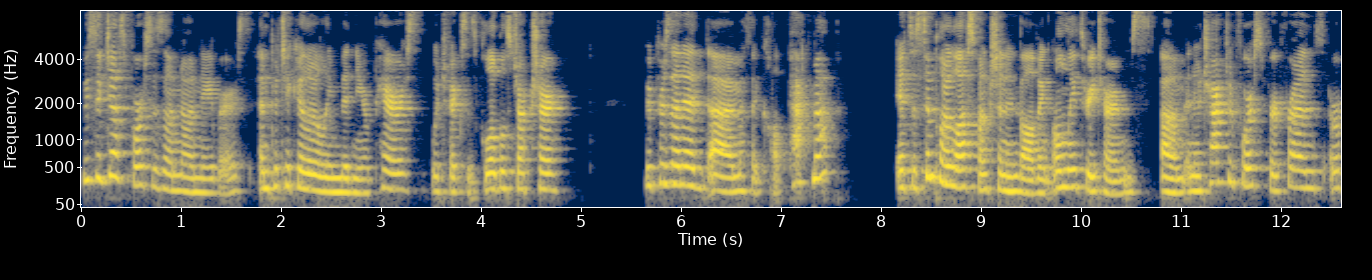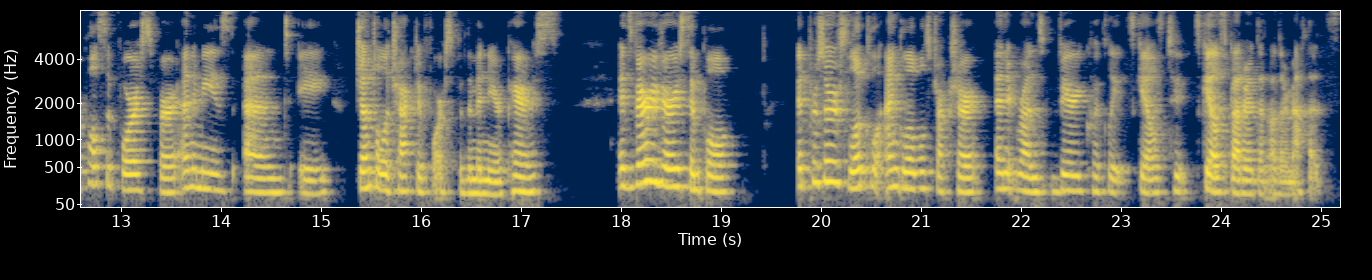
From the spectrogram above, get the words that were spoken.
we suggest forces on non-neighbors, and particularly mid-near pairs, which fixes global structure. We presented a method called PacMap. It's a simpler loss function involving only three terms, um, an attractive force for friends, a repulsive force for enemies, and a gentle attractive force for the mid-near pairs. It's very, very simple. It preserves local and global structure, and it runs very quickly. It scales to scales better than other methods.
